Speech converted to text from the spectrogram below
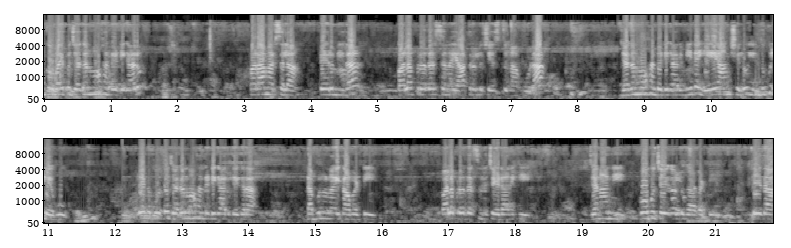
ఇంకోవైపు జగన్మోహన్ రెడ్డి గారు పరామర్శల పేరు మీద బల ప్రదర్శన యాత్రలు చేస్తున్నా కూడా జగన్మోహన్ రెడ్డి గారి మీద ఏ ఆంక్షలు ఎందుకు లేవు? లేకపోతే జగన్మోహన్ రెడ్డి గారి దగ్గర డబ్బులున్నాయి కాబట్టి బల ప్రదర్శన చేయడానికి జనాన్ని పోగు చేయగలరు కాబట్టి లేదా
